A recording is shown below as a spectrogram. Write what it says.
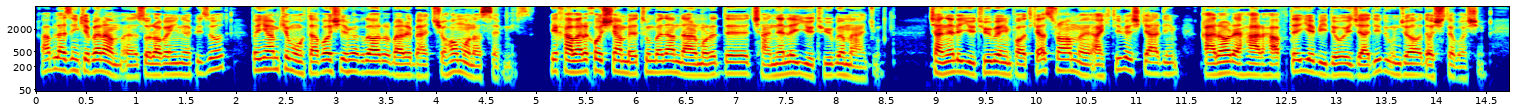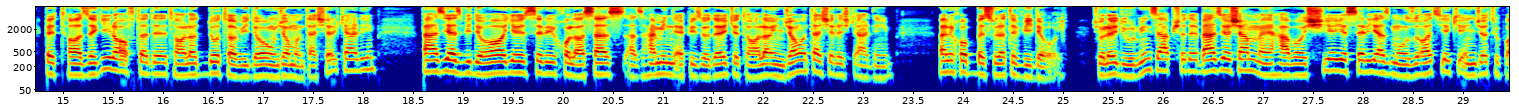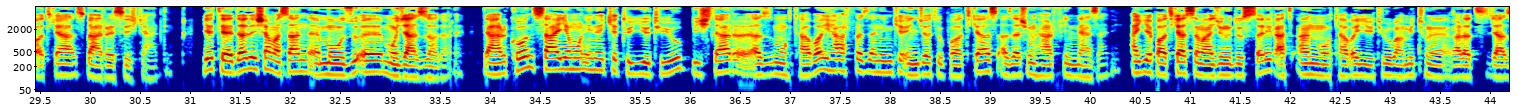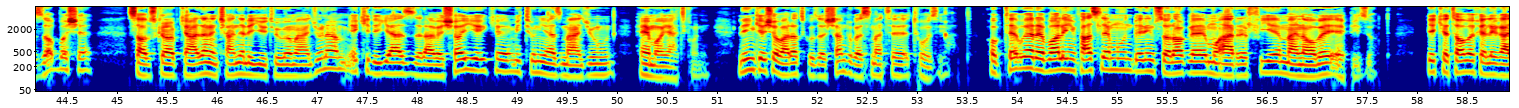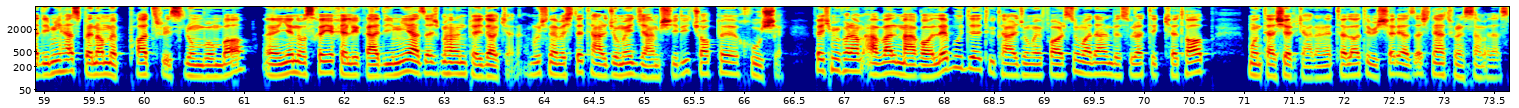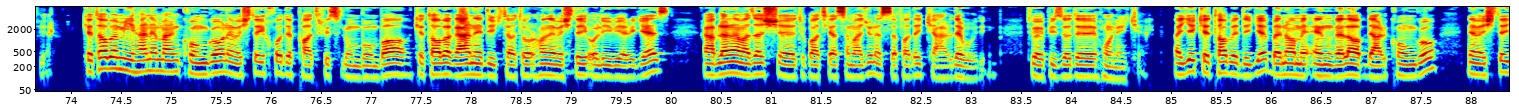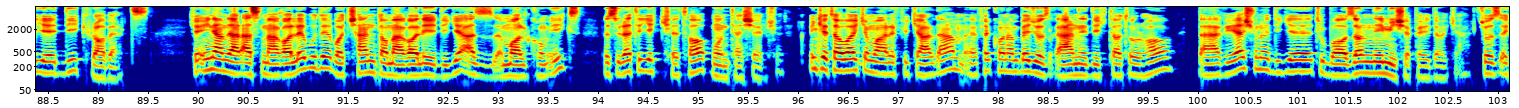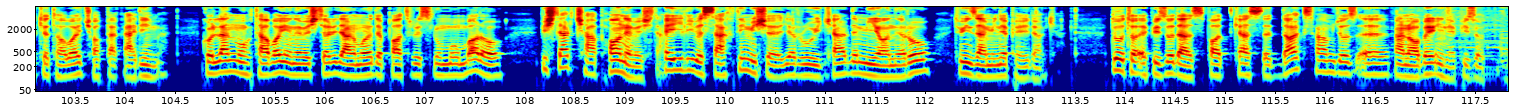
قبل از اینکه برم سراغ این اپیزود بگم که محتواش یه مقدار برای بچه ها مناسب نیست. یه خبر خوشی هم بهتون بدم در مورد چنل یوتیوب مجون چنل یوتیوب این پادکست رو هم اکتیوش کردیم. قرار هر هفته یه ویدیو جدید اونجا داشته باشیم. به تازگی را افتاده تا حالا دو تا ویدیو اونجا منتشر کردیم. بعضی از ویدیوها یه سری خلاصه است از همین اپیزودهایی که تا حالا اینجا منتشرش کردیم. ولی خب به صورت ویدئویی. جلوی دوربین ضبط شده. بعضیاش هم حواشی یه سری از موضوعاتیه که اینجا تو پادکست بررسی کردیم. یه تعدادش هم اصلا موضوع مجزا داره. در کل سعیمون اینه که تو یوتیوب بیشتر از محتوایی حرف بزنیم که اینجا تو پادکست ازشون حرفی نزنیم. اگه پادکست مجون دوست داری قطعا محتوای یوتیوب هم می‌تونه برات جذاب باشه. subscribe کردن channel یوتیوب مجونم یکی دیگه از روشهاییه که می‌تونی از مجون حمایت کنی. لینکش رو برات گذاشتم تو قسمت توضیحات. خب طبق روال این فصلمون بریم سراغ معرفی منابع اپیزود. یه کتاب خیلی قدیمی هست به نام پاتریس لومومبا یه نسخه خیلی قدیمی ازش من پیدا کردم. روش نوشته ترجمه جمشیدی چاپ خوشه. فکر می‌کنم اول مقاله بوده تو ترجمه فارسی اومدن به صورت کتاب منتشر کردن. اطلاعات بیشتری ازش نتونستم به دست بیارم. کتاب میهن من کنگو نوشته خود پاتریس لومومبا کتاب قرن دیکتاتورها نوشته اولیویر گز. قبلا هم ازش تو پادکست مجون استفاده کرده بودیم تو اپیزود هونیکر و یک کتاب دیگه به نام انقلاب در کنگو نوشته ی دیک رابرتس که اینم در اصل مقاله بوده با چند تا مقاله دیگه از مالکوم ایکس به صورت یک کتاب منتشر شده. این کتابایی که معرفی کردم فکر کنم بجز قرن دیکتاتورها بقیهشون دیگه تو بازار نمیشه پیدا کرد جزء کتابای چاپ قدیمن. کلا محتوای نوشتاری در مورد پاتریس لومومبا رو بیشتر چپ ها نوشتن. خیلی به سختی میشه یه رویکرد میانه رو تو این زمینه پیدا کرد. دو تا اپیزود از پادکست داکس هم جزء منابع این اپیزود بود.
